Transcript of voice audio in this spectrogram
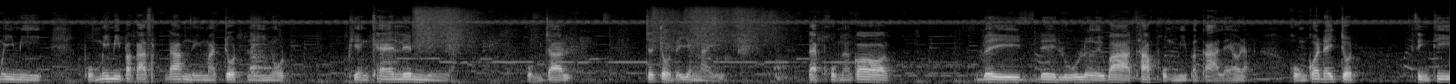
ไม่มีผมไม่มีปากกาสักด้ามหนึ่งมาจดในโน้ตเพียงแค่เล่มหนึ่งอะผมจะจะจดได้ยังไง แต่ผมก็ได้ได้รู้เลยว่าถ้าผมมีปากกาแล้วเนี่ยผมก็ได้จดสิ่งที่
